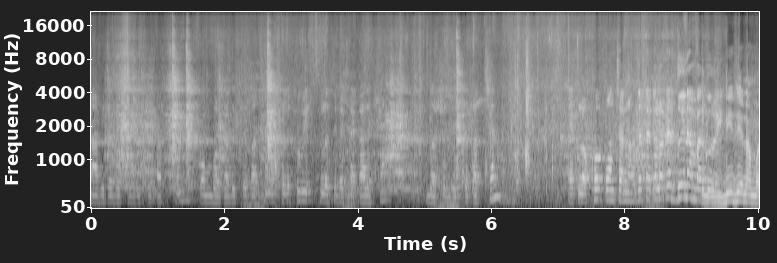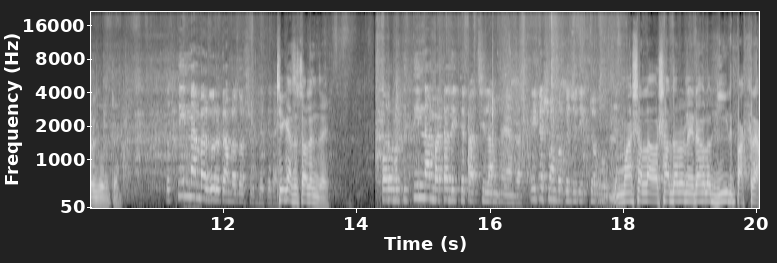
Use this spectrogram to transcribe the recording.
নাভিটা দর্শক দেখতে পাচ্ছেন কম্বলটা দেখতে পাচ্ছেন আসলে খুবই এক্সক্লুসিভ একটা কালেকশন। দর্শক দেখতে পাচ্ছেন এক লক্ষ পঞ্চান্ন হাজার টাকা লটের দুই নাম্বার গরু। দ্বিতীয় নাম্বার গরুটা। তো তিন নাম্বার গরুটা আমরা দর্শকদেরকে দেখাই। ঠিক আছে চলেন যাই। পরবর্তী তিন নাম্বারটা দেখতে পাচ্ছিলাম ভাই আমরা। এটা সম্পর্কে যদি একটু বলতেন। মাশাল্লাহ অসাধারণ এটা হলো গির পাকড়া।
